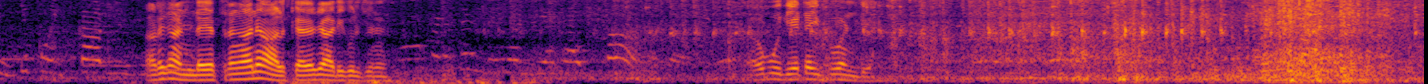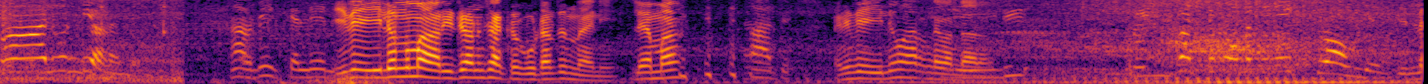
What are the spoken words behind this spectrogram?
ഇജ്ജ് പോയി കാണുന്നു. അവിടെ കണ്ട. എത്രങ്ങാനും ആൾക്കാരെ ചാടി കുളിച്ചിന് അത് പുതിയ ടൈപ്പ് വണ്ടിയാ. പാലുവണ്ടിയാണല്ലോ അവിടെ ഇരിക്കല്ലേ ഈ വെയിലൊന്നും മാറിയിട്ടാണ് വേണം ചക്ക കൂട്ടാൻ തിന്നാന്. അല്ലേ അമ്മ? അതെ. അതിന് വെയിൽ മാറണ്ടേ കൊണ്ടാണ് ഇല്ല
